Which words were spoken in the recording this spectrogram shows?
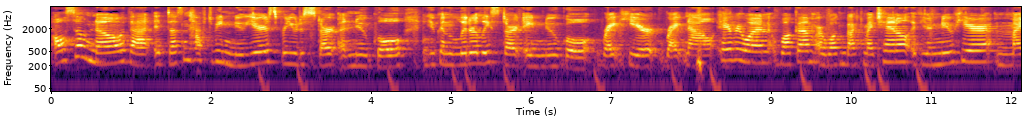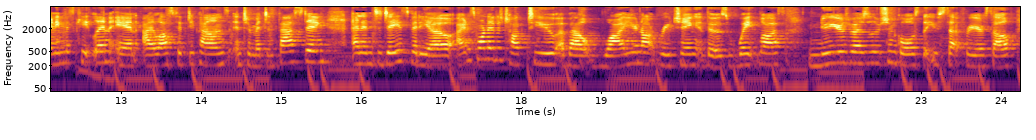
Also know that it doesn't have to be New Year's for you to start a new goal. You can literally start a new goal right here, right now. Hey everyone, welcome or welcome back to my channel. If you're new here, my name is Caitlyn and I lost 50 pounds intermittent fasting. And in today's video, I just wanted to talk to you about why you're not reaching those weight loss New Year's resolution goals that you set for yourself.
